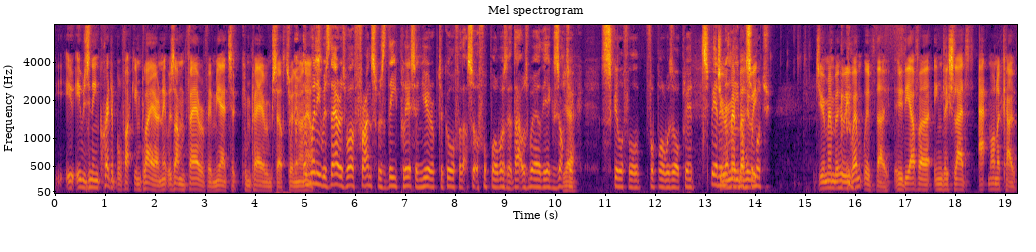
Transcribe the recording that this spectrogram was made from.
he, he was an incredible fucking player, and it was unfair of him, yeah, to compare himself to anyone and else. when he was there as well, France was the place in Europe to go for that sort of football, wasn't it? That was where the exotic, Yeah. skillful football was all played. Spain Do you and Italy, remember not who so he- much. Do you remember who he went with though? Who the other English lad at Monaco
